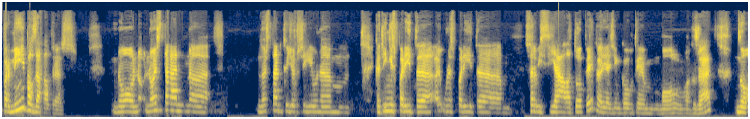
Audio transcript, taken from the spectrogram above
per mi i pels altres. No, no, no és tant uh, no és tant que jo sigui una... que tingui esperit, uh, un esperit uh, servicial a tope, que hi ha gent que ho té molt acusat. No,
